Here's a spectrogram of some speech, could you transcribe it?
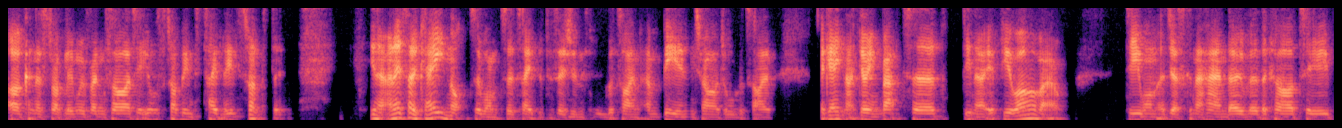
are kind of struggling with anxiety or struggling to take these, to, you know, and it's okay not to want to take the decisions all the time and be in charge all the time. Again, like going back to, you know, if you are out, do you want to just kind of hand over the card to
